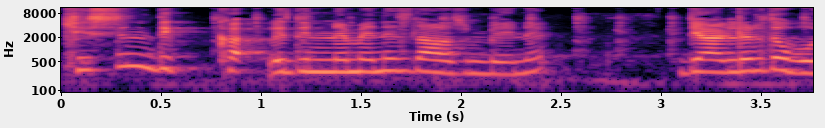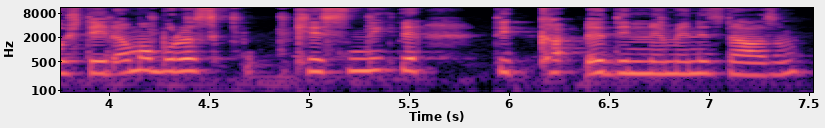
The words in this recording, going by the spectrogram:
kesin dikkatle dinlemeniz lazım beni. Diğerleri de boş değil ama burası kesinlikle dikkatle dinlemeniz lazım.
